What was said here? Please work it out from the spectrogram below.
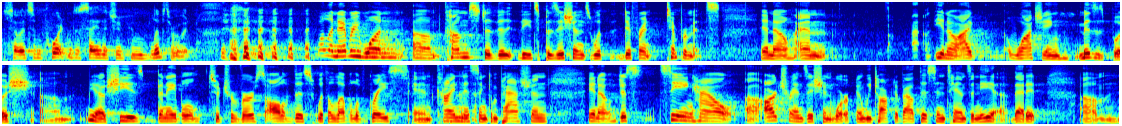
So it's important to say that you can live through it. Well, and everyone um, comes to the, these positions with different temperaments, you know, and, uh, you know, I, watching Mrs. Bush, um, you know, she's been able to traverse all of this with a level of grace and kindness and compassion, you know, just seeing how uh, our transition worked, and we talked about this in Tanzania, that it, um,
